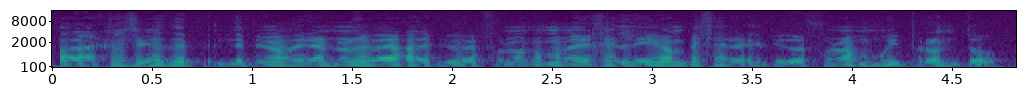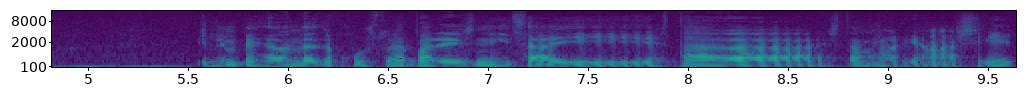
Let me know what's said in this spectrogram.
Para las clásicas de, primavera no le va a llegar el pico de forma. Como le dije, le iba a empezar el pico de forma muy pronto. Y le empezaron desde justo de París-Niza y está, estamos aquí aún así.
